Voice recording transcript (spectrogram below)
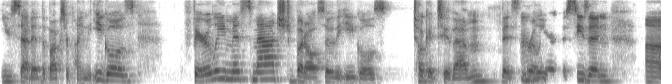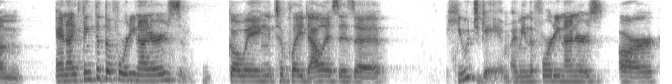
you said it, the Bucs are playing the Eagles, fairly mismatched, but also the Eagles took it to them this mm-hmm. earlier this season. Um, and I think that the 49ers going to play Dallas is a huge game. I mean, the 49ers are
